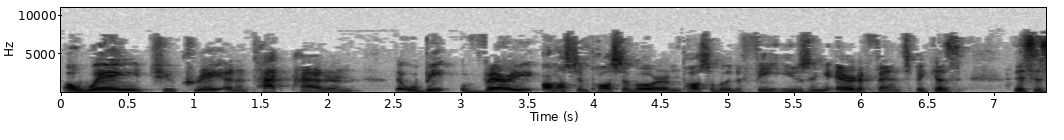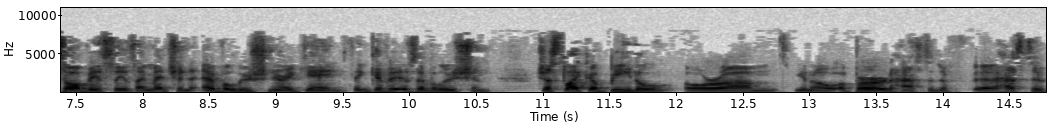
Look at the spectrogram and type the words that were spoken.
a way to create an attack pattern that will be very, almost impossible or impossible to defeat using air defense because this is obviously, as I mentioned, an evolutionary game. Think of it as evolution. Just like a beetle or, um, you know, a bird has to, def- uh, has to,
